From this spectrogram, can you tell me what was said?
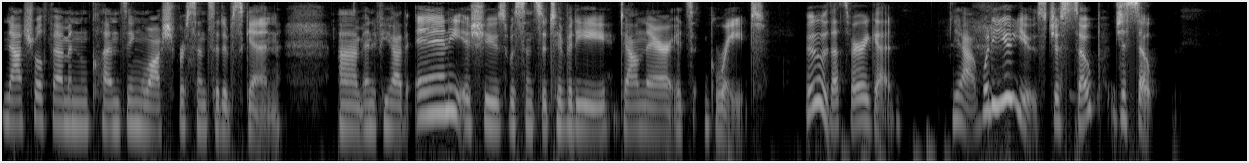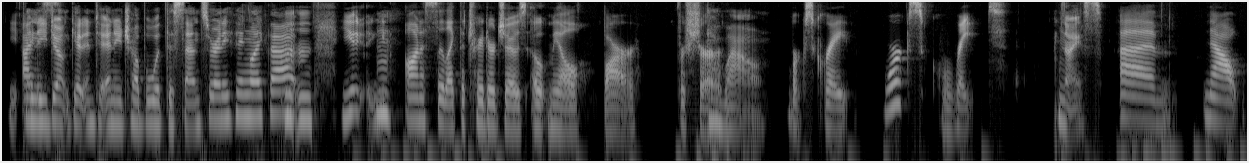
Natural Feminine Cleansing Wash for Sensitive Skin. Um, and if you have any issues with sensitivity down there, it's great. Ooh, that's very good. Yeah. What do you use? Just soap? Just soap. And you don't get into any trouble with the scents or anything like that? You, you honestly like the Trader Joe's oatmeal bar for sure. Oh, wow. Works great. Works great. Nice. Um, now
